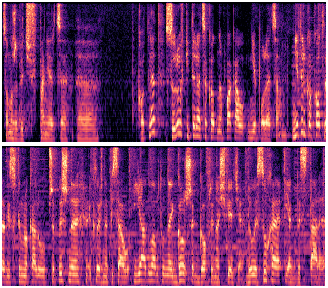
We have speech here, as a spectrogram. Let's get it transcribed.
Co może być w panierce? Eee... Kotlet? Surówki tyle, co kot napłakał, nie polecam. Nie tylko kotlet jest w tym lokalu przepyszny. Ktoś napisał, jadłam tu najgorsze gofry na świecie. Były suche, jakby stare.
